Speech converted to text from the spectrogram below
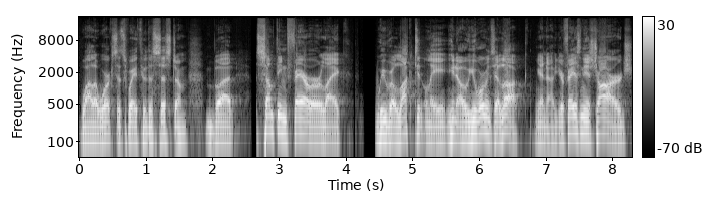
while it works its way through the system. But something fairer, like we reluctantly, you know, you were going say, look, you know, you're facing this charge.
